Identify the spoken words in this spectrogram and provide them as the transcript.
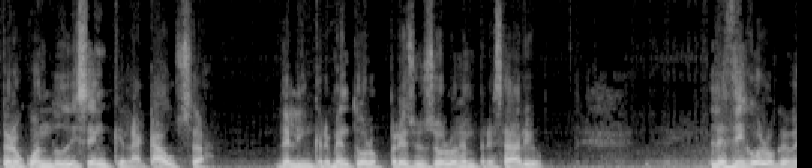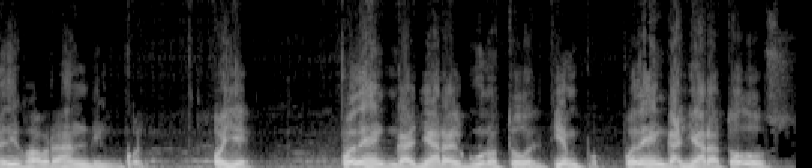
pero cuando dicen que la causa del incremento de los precios son los empresarios, les digo lo que me dijo Abraham Lincoln. Oye, puedes engañar a algunos todo el tiempo, puedes engañar a todos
